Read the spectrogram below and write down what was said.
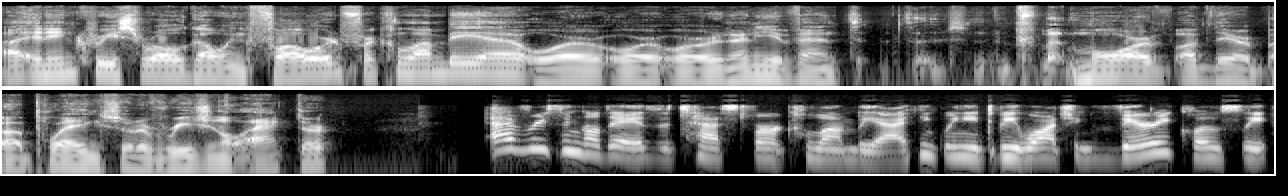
uh, an increased role going forward for Colombia, or, or, or in any event, more of their uh, playing sort of regional actor? Every single day is a test for Colombia. I think we need to be watching very closely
